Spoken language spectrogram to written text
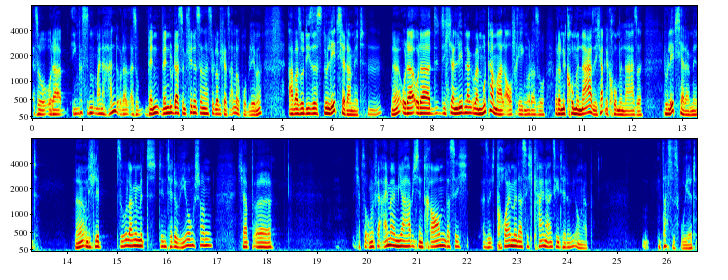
also, oder irgendwas ist mit meiner Hand oder, also, wenn, wenn du das empfindest, dann hast du, glaube ich, ganz andere Probleme. Aber so dieses, du lebst ja damit. Mhm. Ne? Oder, oder dich dein Leben lang über ein Muttermal aufregen oder so. Oder eine krumme Nase. Ich habe eine krumme Nase. Du lebst ja damit. Ne? Und ich lebe so lange mit den Tätowierungen schon. Ich habe, äh, ich habe so ungefähr einmal im Jahr habe ich den Traum, dass ich, also ich träume, dass ich keine einzige Tätowierung habe. Das ist weird.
